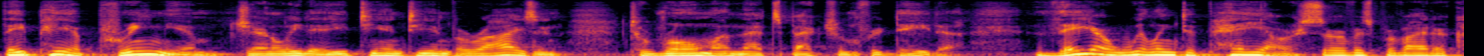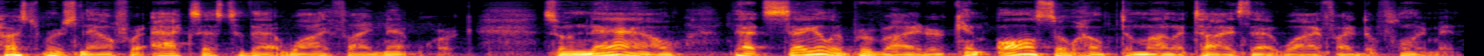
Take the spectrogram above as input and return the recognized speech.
They pay a premium, generally to AT&T and Verizon, to roam on that spectrum for data. They are willing to pay our service provider customers now for access to that Wi-Fi network. So now that cellular provider can also help to monetize that Wi-Fi deployment.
